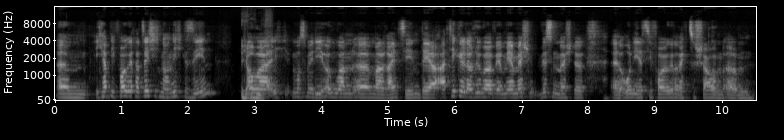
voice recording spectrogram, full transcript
ähm, ich habe die Folge tatsächlich noch nicht gesehen. Ich auch aber nicht. ich muss mir die irgendwann äh, mal reinziehen. Der Artikel darüber, wer mehr wissen möchte, äh, ohne jetzt die Folge direkt zu schauen, ähm,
